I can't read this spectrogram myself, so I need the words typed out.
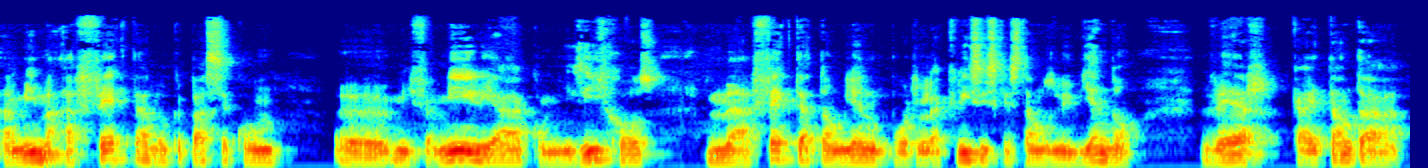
a mí me afecta lo que pase con mi familia, con mis hijos, me afecta también por la crisis que estamos viviendo ver que hay tanta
